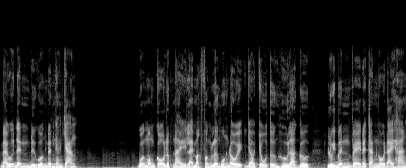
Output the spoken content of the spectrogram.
đã quyết định đưa quân đến ngăn chặn. Quân Mông Cổ lúc này lại mất phần lớn quân đội do chủ tướng Hulagu lui binh về để tranh ngôi đại hãn.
